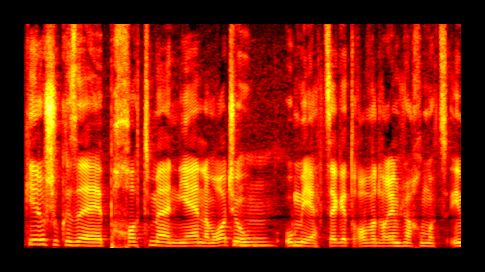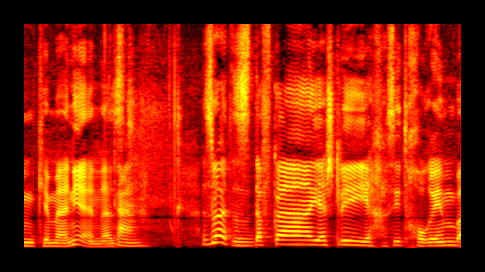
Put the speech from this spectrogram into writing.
כאילו שהוא כזה פחות מעניין למרות שהוא הוא מייצג את רוב הדברים שאנחנו מוצאים כמעניין אז. כן. אז לא יודעת, אז דווקא יש לי יחסית חורים ב...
